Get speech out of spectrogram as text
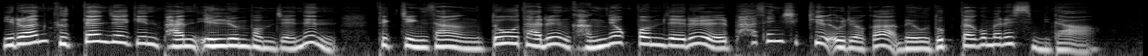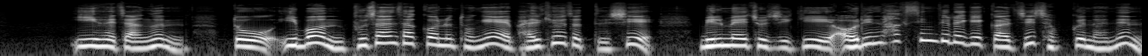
이러한 극단적인 반인륜 범죄는 특징상 또 다른 강력 범죄를 파생시킬 우려가 매우 높다고 말했습니다. 이 회장은 또 이번 부산 사건을 통해 밝혀졌듯이 밀매 조직이 어린 학생들에게까지 접근하는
